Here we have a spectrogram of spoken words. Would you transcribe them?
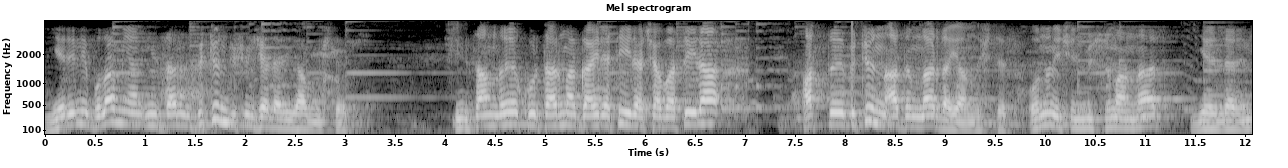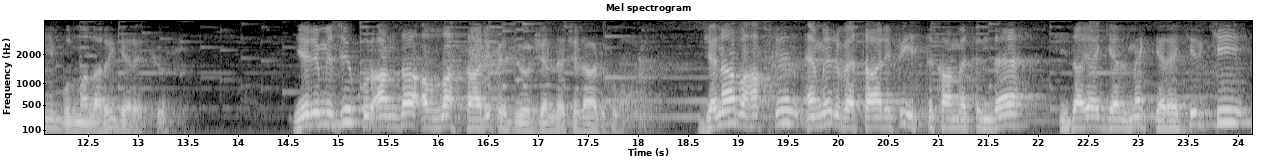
Yerini bulamayan insanın bütün düşünceleri yanlıştır. İnsanlığı kurtarma gayretiyle, çabasıyla attığı bütün adımlar da yanlıştır. Onun için Müslümanlar yerlerini bulmaları gerekiyor. Yerimizi Kur'an'da Allah tarif ediyor Celle Celaluhu. Cenab-ı Hakk'ın emir ve tarifi istikametinde hizaya gelmek gerekir ki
